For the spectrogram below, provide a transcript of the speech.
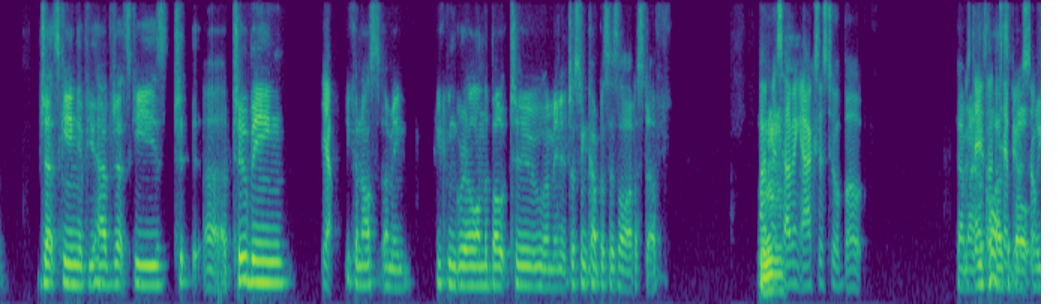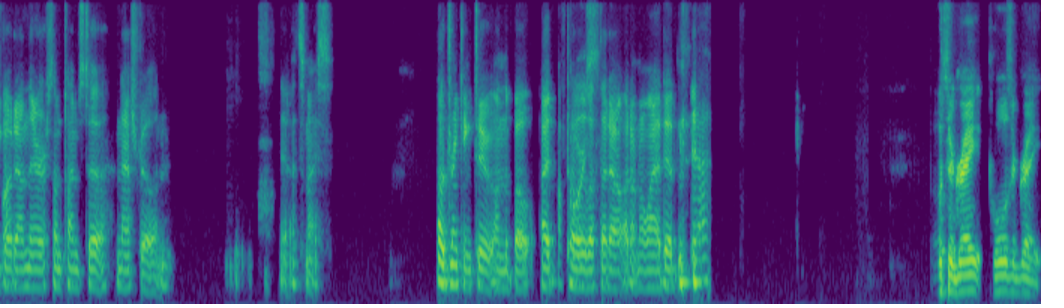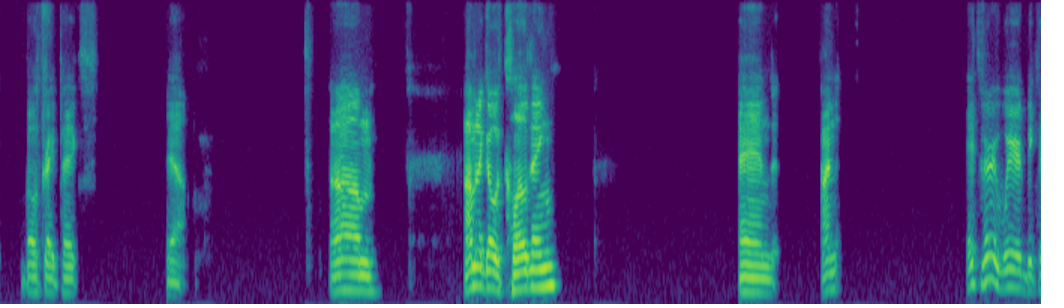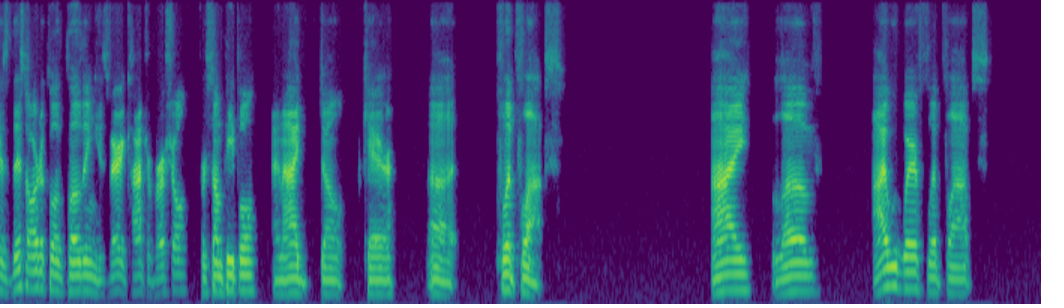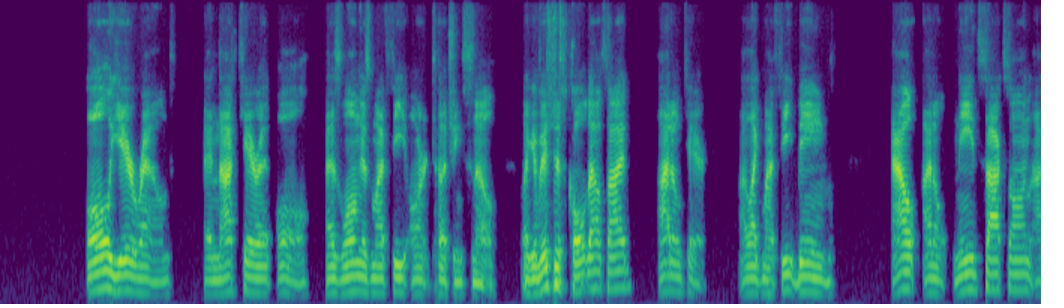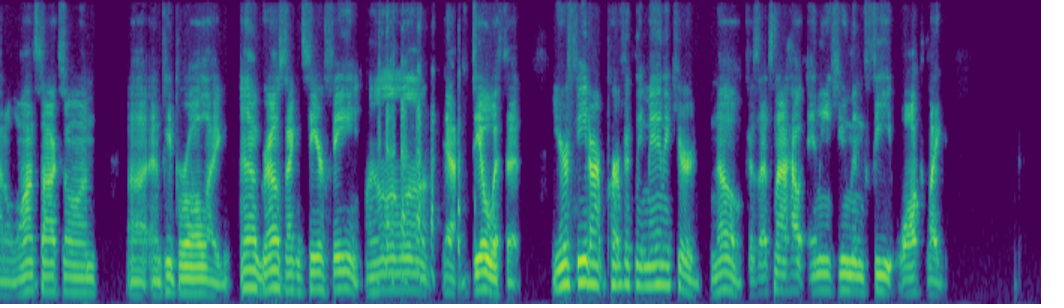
jet skiing if you have jet skis t- uh tubing Yeah. you can also i mean you can grill on the boat too i mean it just encompasses a lot of stuff I miss Mhm. having access to a boat. yeah Those my uncle has a boat so we fun. go down there sometimes to nashville and yeah it's nice oh drinking too on the boat i Of totally course. left that out i don't know why i did Yeah. Boats are great. Pools are great. Both great picks. Yeah. Um, I'm gonna go with clothing, and I'm. It's very weird because this article of clothing is very controversial for some people, and I don't care. Uh, flip flops. I love. I would wear flip flops all year round and not care at all as long as my feet aren't touching snow. Like if it's just cold outside, I don't care. I like my feet being out. I don't need socks on. I don't want socks on. Uh, and people are all like, "Oh, gross! I can see your feet." yeah, deal with it. Your feet aren't perfectly manicured. No, because that's not how any human feet walk. Like,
